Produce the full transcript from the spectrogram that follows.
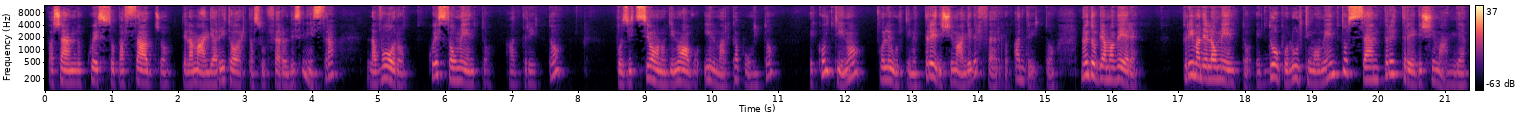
facendo questo passaggio della maglia ritorta sul ferro di sinistra lavoro questo aumento a dritto posiziono di nuovo il marcapunto e continuo con le ultime 13 maglie del ferro a dritto. Noi dobbiamo avere prima dell'aumento e dopo l'ultimo aumento sempre 13 maglie.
